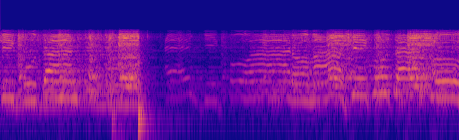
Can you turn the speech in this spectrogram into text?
másik után, egyik pohár a másik után, ó.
